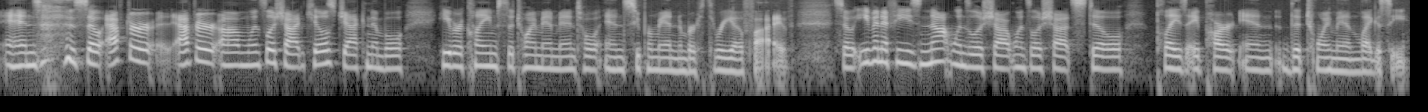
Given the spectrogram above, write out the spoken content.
And so after after um, Winslow Schott kills Jack Nimble, he reclaims the Toyman mantle in Superman number 305. So even if he's not Winslow Schott, Winslow Schott still plays a part in the Toyman legacy.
